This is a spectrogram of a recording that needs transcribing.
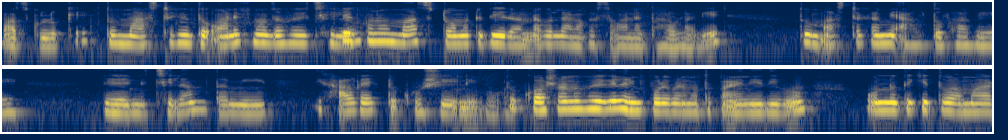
মাছগুলোকে। তো মাছটা কিন্তু অনেক মজা হয়েছিল। কোনো মাছ টমেটো দিয়ে রান্না করলে আমার কাছে অনেক ভালো লাগে। তো মাছটাকে আমি আলতোভাবে নেড়ে নিচ্ছিলাম। তো আমি হালকা একটু কষিয়ে নিব। তো কষানো হয়ে গেলে আমি পরিমাণ মতো পানি দিয়ে দিব। অন্যদিকে তো আমার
